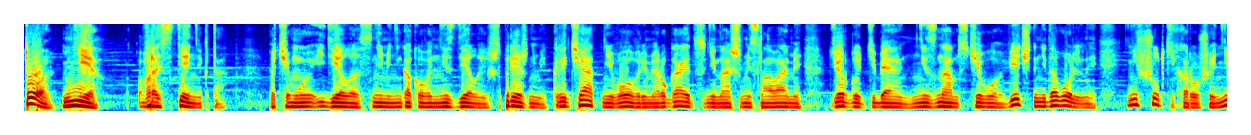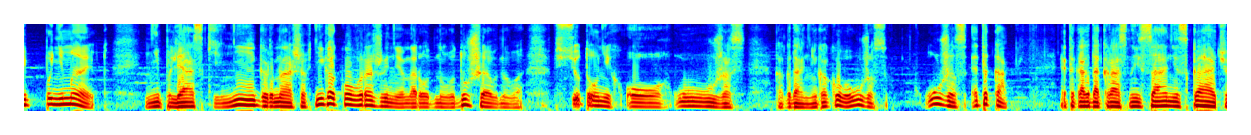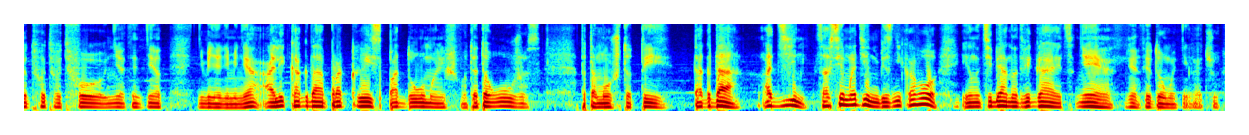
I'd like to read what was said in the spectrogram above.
Кто не врастенник-то? Почему и дело с ними никакого не сделаешь, с прежними? Кричат не вовремя, ругаются не нашими словами, дергают тебя не знам с чего, вечно недовольные, ни шутки хорошие, не понимают, ни пляски, ни игр наших, никакого выражения народного, душевного. Все-то у них, о, ужас, когда никакого ужаса. Ужас — это как? Это когда красные сани скачут, фу фу фу нет, нет, нет, не меня, не меня, а ли когда про кысь подумаешь, вот это ужас, потому что ты тогда один, совсем один, без никого, и на тебя надвигается. Нет, нет, и думать не хочу.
